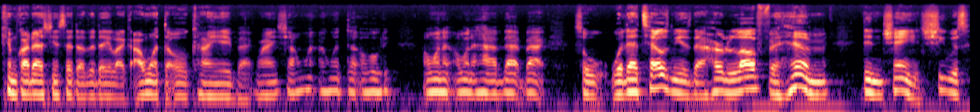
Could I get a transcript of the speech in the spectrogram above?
Kim Kardashian said the other day, like, I want the old Kanye back, right? She, I want I want the old I wanna I wanna have that back. So what that tells me is that her love for him didn't change. She was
